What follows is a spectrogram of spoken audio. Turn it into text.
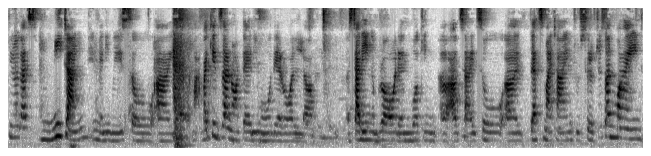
you know, that's me time in many ways. So I, my, my kids are not there anymore. They're all uh, studying abroad and working uh, outside. So uh, that's my time to sort of just unwind,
